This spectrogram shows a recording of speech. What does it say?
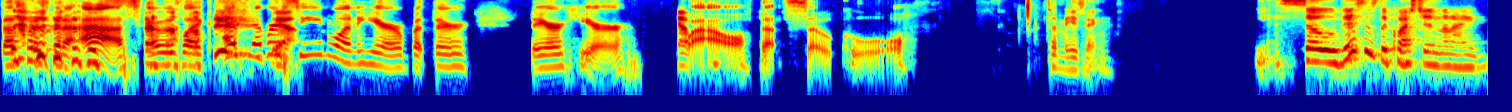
That's what I was going to ask. so, I was like, I've never yeah. seen one here, but they're they're here. Yep. Wow, that's so cool. It's amazing. Yes. So this is the question that I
